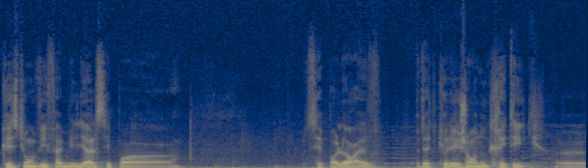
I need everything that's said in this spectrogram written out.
question vie familiale, c'est pas. C'est pas le rêve. Peut-être que les gens nous critiquent. Euh,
